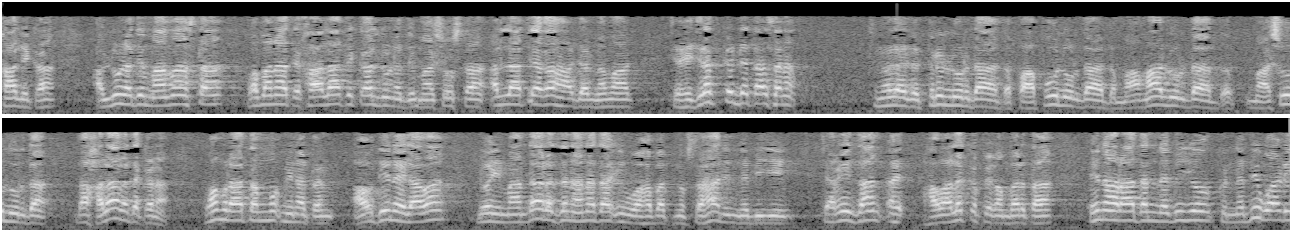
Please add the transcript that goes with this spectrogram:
خالقا اللونه د ماما استا و بنات خالات کلونه د ماشوستا الله ته هغه هاجر نماک چې هجرت کړ د تاسو نه نو د تر لور دا د پاپو لور دا د ماما لور دا د ماشو لور دا دا حلال ده کنه وامراه مؤمنه او دین علاوه یو ایماندار زنانه دا ان وهبت نفسها للنبي چې هغه ځان حواله ک پیغمبر ته ان اراد النبي ک نبی غواړي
